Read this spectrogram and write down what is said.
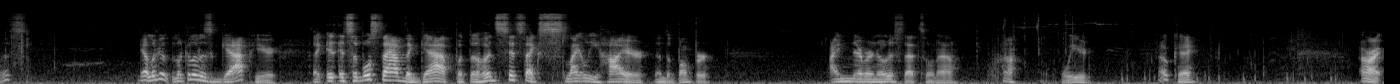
this. Yeah, look at look at this gap here. Like it, it's supposed to have the gap, but the hood sits like slightly higher than the bumper. I never noticed that till now. Huh. Weird. Okay. Alright,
